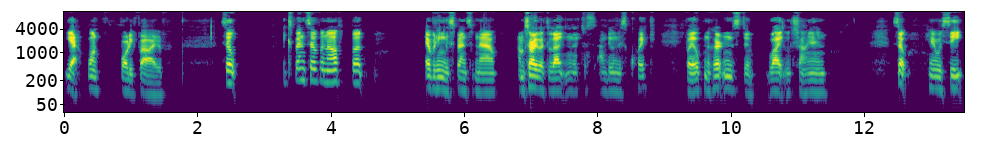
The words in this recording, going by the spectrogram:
Yeah, one forty-five. So expensive enough, but everything expensive now. I'm sorry about the lighting. Just I'm doing this quick. If I open the curtains, the light will shine in. So here we see.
